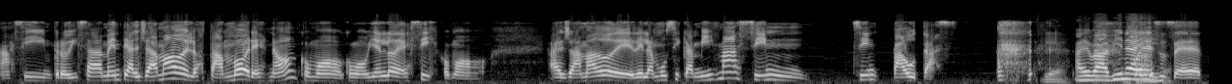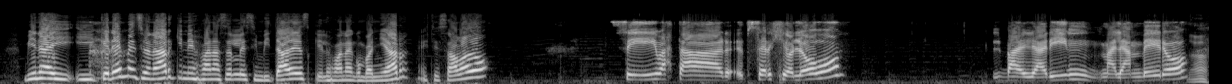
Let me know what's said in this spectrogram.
así improvisadamente al llamado de los tambores, ¿no? Como, como bien lo decís, como al llamado de, de la música misma sin, sin pautas. Bien. Ahí va, bien Puede ahí. suceder. Bien ahí. ¿Y querés mencionar quiénes van a ser les invitados que los van a acompañar este sábado? Sí, va a estar Sergio Lobo, bailarín malambero, Ah,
